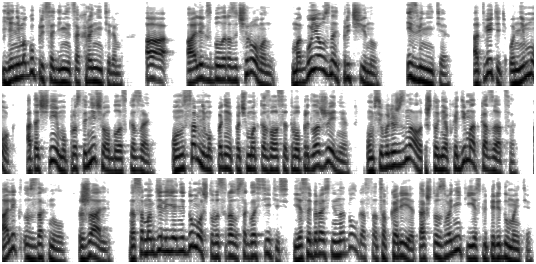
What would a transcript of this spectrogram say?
я не могу присоединиться к хранителям». А... Алекс был разочарован. Могу я узнать причину? Извините. Ответить он не мог, а точнее ему просто нечего было сказать. Он сам не мог понять, почему отказался от его предложения. Он всего лишь знал, что необходимо отказаться. Алекс вздохнул. Жаль. На самом деле я не думал, что вы сразу согласитесь. Я собираюсь ненадолго остаться в Корее, так что звоните, если передумаете.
